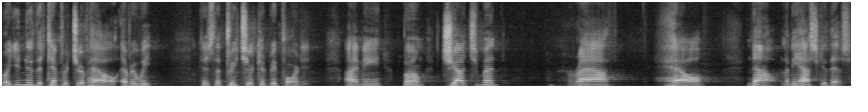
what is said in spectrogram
Where you knew the temperature of hell every week because the preacher could report it. I mean, boom, judgment, wrath, hell. Now, let me ask you this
